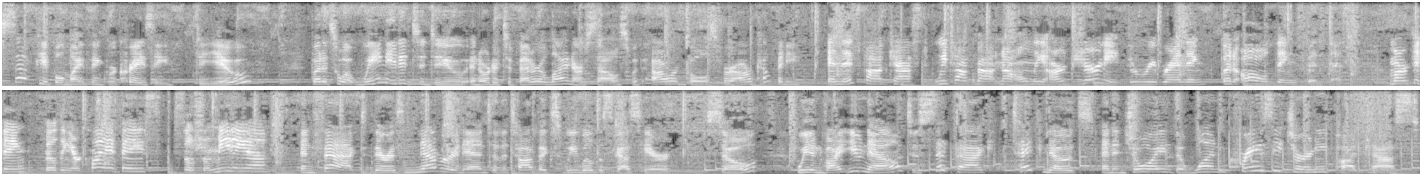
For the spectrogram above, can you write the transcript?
Some people might think we're crazy. Do you? But it's what we needed to do in order to better align ourselves with our goals for our company. In this podcast, we talk about not only our journey through rebranding, but all things business marketing, building your client base, social media. In fact, there is never an end to the topics we will discuss here. So, we invite you now to sit back, take notes, and enjoy the One Crazy Journey podcast.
